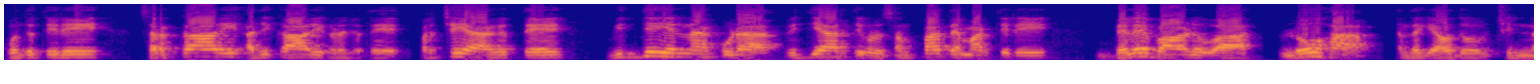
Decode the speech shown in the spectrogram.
ಹೊಂದುತ್ತೀರಿ. ಸರ್ಕಾರಿ ಅಧಿಕಾರಿಗಳ ಜೊತೆ ಪರಿಚಯ ಆಗತ್ತೆ. ವಿದ್ಯೆಯನ್ನ ಕೂಡ ವಿದ್ಯಾರ್ಥಿಗಳು ಸಂಪಾದನೆ ಮಾಡ್ತೀರಿ. ಬೆಲೆ ಬಾಳುವ ಲೋಹ ಅಂದಾಗ ಯಾವುದು? ಚಿನ್ನ,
